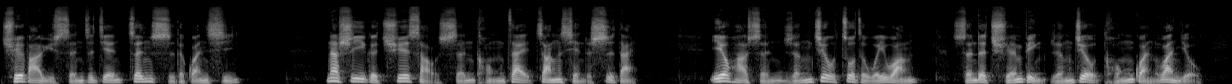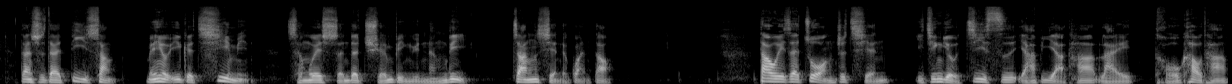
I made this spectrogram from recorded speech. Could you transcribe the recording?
缺乏与神之间真实的关系。那是一个缺少神同在彰显的世代。耶和华神仍旧坐着为王，神的权柄仍旧统管万有，但是在地上没有一个器皿成为神的权柄与能力彰显的管道。大卫在作王之前，已经有祭司亚比亚他来投靠他。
